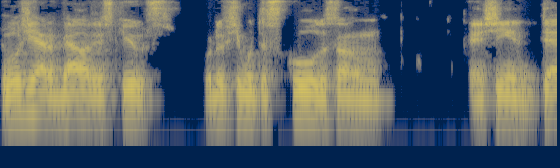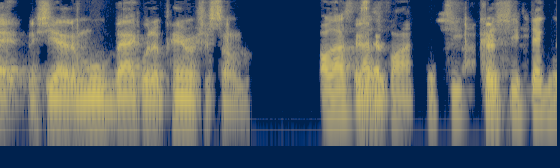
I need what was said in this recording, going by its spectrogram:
What if she had a valid excuse? What if she went to school or something and she in debt and she had to move back with her parents or something? Oh, that's that's that, fine. She because she's taking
